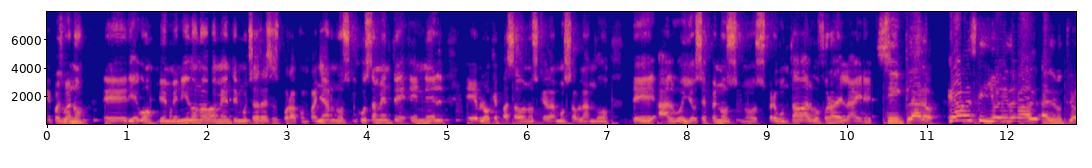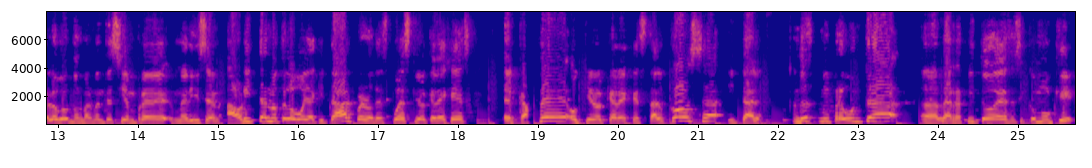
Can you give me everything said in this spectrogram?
Y pues bueno, eh, Diego, bienvenido nuevamente y muchas gracias por acompañarnos. Y justamente en el eh, bloque pasado nos quedamos hablando de algo y Josepe nos, nos preguntaba algo fuera del aire. Sí, claro. Cada vez que yo he ido al, nutriólogo, normalmente siempre me dicen, ahorita no te lo voy a quitar, pero después quiero que dejes el café o quiero que dejes tal cosa y tal. Entonces, mi pregunta, ah, la repito, es así como que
